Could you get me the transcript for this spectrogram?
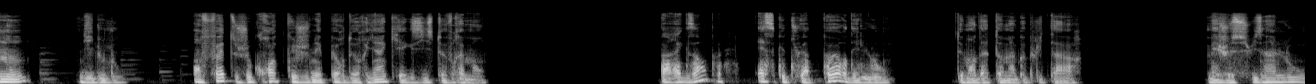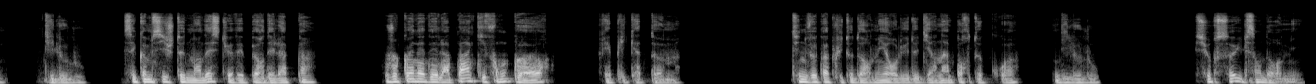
Non, dit Loulou. En fait, je crois que je n'ai peur de rien qui existe vraiment. Par exemple, est-ce que tu as peur des loups? demanda Tom un peu plus tard. Mais je suis un loup, dit Loulou. C'est comme si je te demandais si tu avais peur des lapins. Je connais des lapins qui font peur, répliqua Tom. Tu ne veux pas plutôt dormir au lieu de dire n'importe quoi dit Loulou. Sur ce, il s'endormit.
